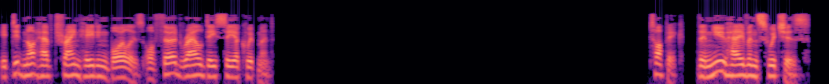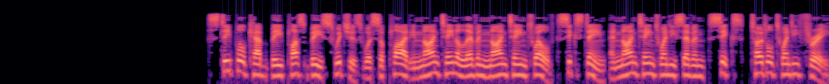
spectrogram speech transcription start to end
it did not have train heating boilers or third rail DC equipment. The New Haven switchers Steeple cab B plus B switchers were supplied in 1911 1912 16 and 1927 6, total 23.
